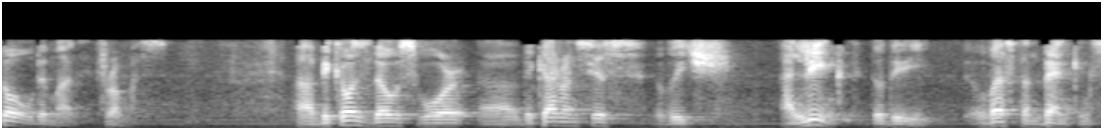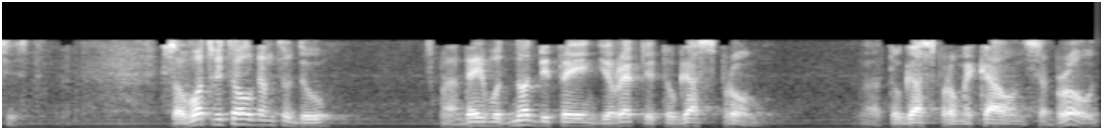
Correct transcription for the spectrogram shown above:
stole the money from us. Uh, because those were uh, the currencies which are linked to the Western banking system. So what we told them to do, uh, they would not be paying directly to Gazprom, uh, to Gazprom accounts abroad.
